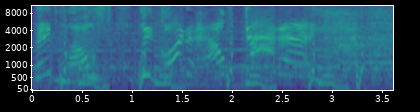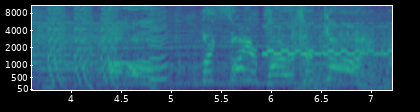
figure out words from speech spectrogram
Big Mouth, we gotta help Daddy! Uh-oh! My fire powers are gone!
